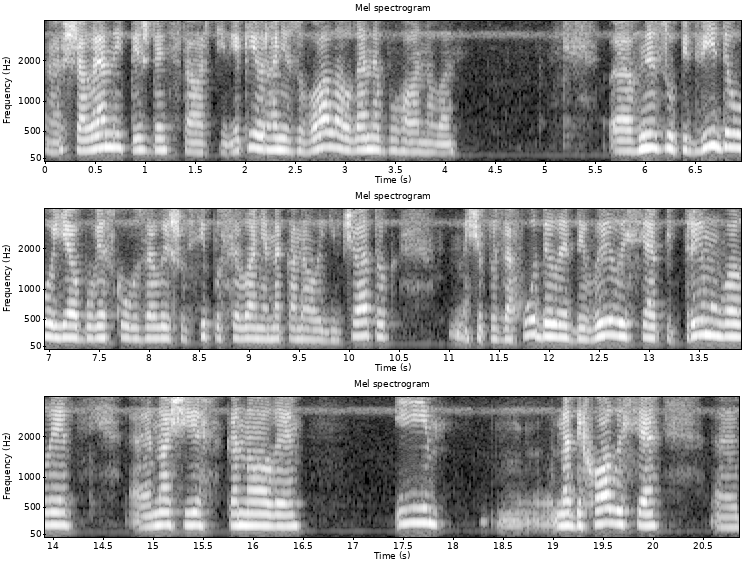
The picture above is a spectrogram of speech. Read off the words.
е, Шалений тиждень стартів, який організувала Олена Буганова. Е, Внизу під відео я обов'язково залишу всі посилання на канали дівчаток, щоб ви заходили, дивилися, підтримували е, наші канали і надихалися е,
